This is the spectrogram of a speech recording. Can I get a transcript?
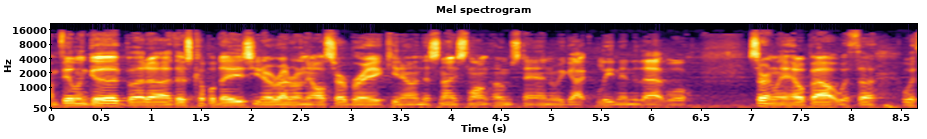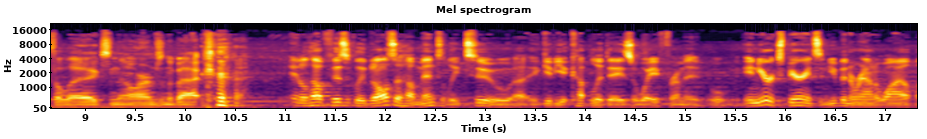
I'm feeling good. But uh, those couple days, you know, right around the All Star break, you know, and this nice long homestand we got leading into that will certainly help out with the with the legs and the arms and the back. it'll help physically, but also help mentally too. Uh, give you a couple of days away from it. In your experience, and you've been around a while,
